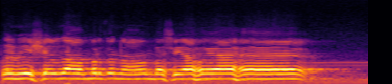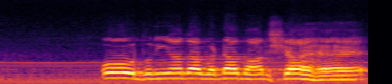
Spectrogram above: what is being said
ਪਰਮੇਸ਼ਰ ਦਾ ਅੰਮ੍ਰਿਤ ਨਾਮ ਵਸਿਆ ਹੋਇਆ ਹੈ, ਉਹ ਦੁਨੀਆ ਦਾ ਵੱਡਾ ਬਾਦਸ਼ਾਹ ਹੈ।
